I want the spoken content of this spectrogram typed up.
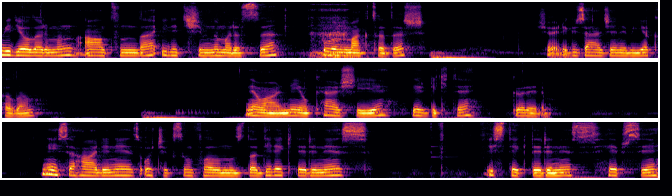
Videolarımın altında iletişim numarası bulunmaktadır. Şöyle güzelce bir yakalım. Ne var ne yok her şeyi birlikte görelim. Neyse haliniz o çıksın falınızda dilekleriniz, istekleriniz hepsi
